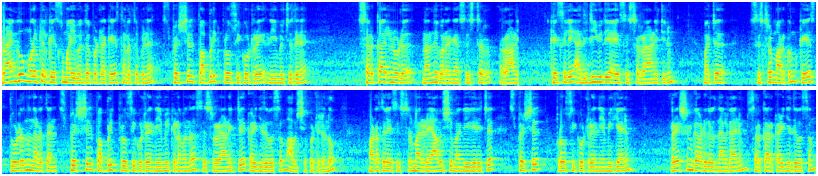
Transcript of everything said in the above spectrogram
ഫ്രാങ്കോ മുളയ്ക്കൽ കേസുമായി ബന്ധപ്പെട്ട കേസ് നടത്തിപ്പിന് സ്പെഷ്യൽ പബ്ലിക് പ്രോസിക്യൂട്ടറെ നിയമിച്ചതിന് സർക്കാരിനോട് നന്ദി പറഞ്ഞ സിസ്റ്റർ റാണി. കേസിലെ അതിജീവിതയായ സിസ്റ്റർ റാണിറ്റിനും മറ്റ് സിസ്റ്റർമാർക്കും കേസ് തുടർന്ന് നടത്താൻ സ്പെഷ്യൽ പബ്ലിക് പ്രോസിക്യൂട്ടറെ നിയമിക്കണമെന്ന് സിസ്റ്റർ റാണിറ്റ് കഴിഞ്ഞ ദിവസം ആവശ്യപ്പെട്ടിരുന്നു. മഠത്തിലെ സിസ്റ്റർമാരുടെ ആവശ്യം അംഗീകരിച്ച് സ്പെഷ്യൽ പ്രോസിക്യൂട്ടറെ നിയമിക്കാനും റേഷൻ കാർഡുകൾ നൽകാനും സർക്കാർ കഴിഞ്ഞ ദിവസം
